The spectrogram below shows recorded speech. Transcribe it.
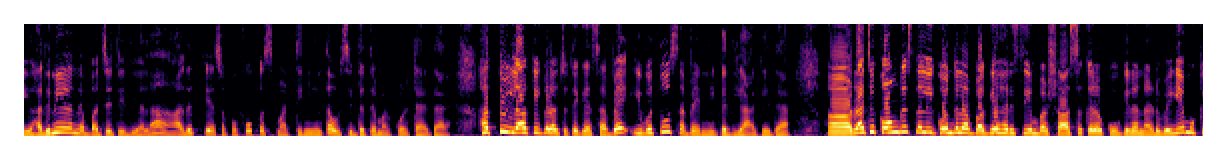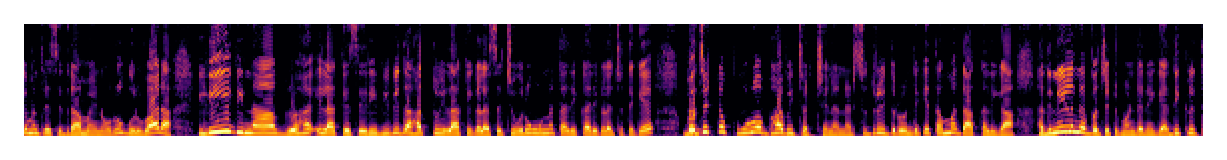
ಈ ಹದಿನೇಳನೇ ಬಜೆಟ್ ಇದೆಯಲ್ಲ, ಅದಕ್ಕೆ ಸ್ವಲ್ಪ ಫೋಕಸ್ ಮಾಡ್ತೀನಿ ಅಂತ ಅವ್ರು ಸಿದ್ಧತೆ ಮಾಡ್ಕೊಳ್ತಾ ಇದ್ದಾರೆ. ಹತ್ತು ಇಲಾಖೆಗಳ ಜೊತೆಗೆ ಸಭೆ, ಇವತ್ತು ಸಭೆ ನಿಗದಿಯಾಗಿದೆ. ರಾಜ್ಯ ಕಾಂಗ್ರೆಸ್ನಲ್ಲಿ ಗೊಂದಲ ಬಗೆಹರಿಸಿ ಎಂಬ ಶಾಸಕರ ಕೂಗಿನ ನಡುವೆಯೇ ಮುಖ್ಯಮಂತ್ರಿ ಸಿದ್ದರಾಮಯ್ಯನವರು ಗುರುವಾರ ಇಡೀ ದಿನ ಗೃಹ ಇಲಾಖೆ ಸೇರಿ ವಿವಿಧ ಹತ್ತು ಇಲಾಖೆಗಳ ಸಚಿವರು, ಉನ್ನತ ಅಧಿಕಾರಿಗಳ ಜೊತೆಗೆ ಬಜೆಟ್ನ ಪೂರ್ವಭಾವಿ ಚರ್ಚೆಯನ್ನು ನಡೆಸಿದ್ರು. ಇದರೊಂದಿಗೆ ತಮ್ಮ ದಾಖಲೆಯ ಹದಿನೇಳನೇ ಬಜೆಟ್ ಮಂಡನೆಗೆ ಅಧಿಕೃತ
